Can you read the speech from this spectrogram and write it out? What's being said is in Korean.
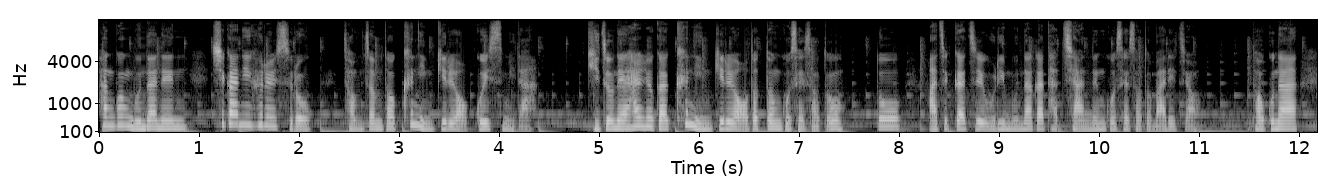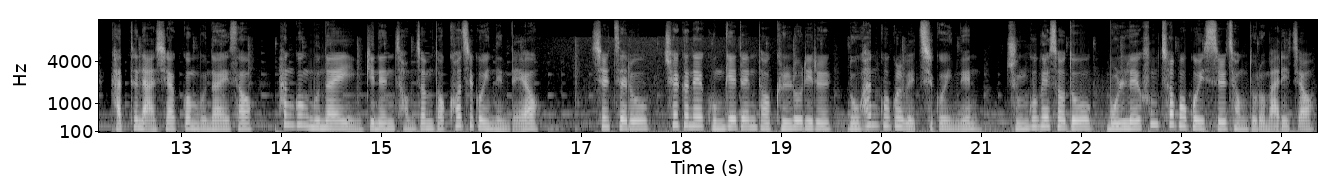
한국 문화는 시간이 흐를수록 점점 더 큰 인기를 얻고 있습니다. 기존의 한류가 큰 인기를 얻었던 곳에서도 또 아직까지 우리 문화가 닿지 않는 곳에서도 말이죠. 더구나 같은 아시아권 문화에서 한국 문화의 인기는 점점 더 커지고 있는데요. 실제로 최근에 공개된 더 글로리를 노한국을 외치고 있는 중국에서도 몰래 훔쳐보고 있을 정도로 말이죠.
